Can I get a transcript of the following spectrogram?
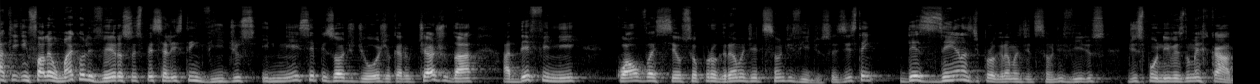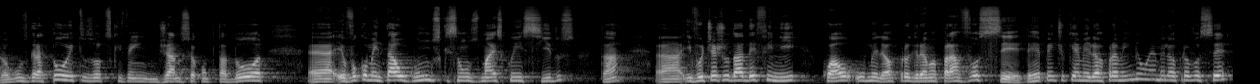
aqui quem fala é o Michael Oliveira, sou especialista em vídeos e nesse episódio de hoje eu quero te ajudar a definir qual vai ser o seu programa de edição de vídeos. Existem dezenas de programas de edição de vídeos disponíveis no mercado, alguns gratuitos, outros que vêm já no seu computador. É, eu vou comentar alguns que são os mais conhecidos, tá? Uh, e vou te ajudar a definir qual o melhor programa para você. De repente, o que é melhor para mim não é melhor para você,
